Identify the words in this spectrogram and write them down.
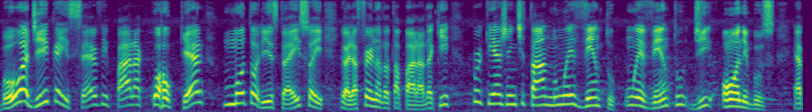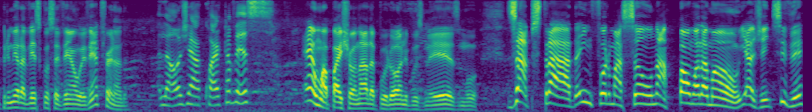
boa dica e serve para qualquer motorista. É isso aí. E olha, a Fernanda tá parada aqui porque a gente tá num evento, um evento de ônibus. É a primeira vez que você vem ao evento, Fernanda? Não, já é a quarta vez. É uma apaixonada por ônibus mesmo. Zapstrada, informação na palma da mão. E a gente se vê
